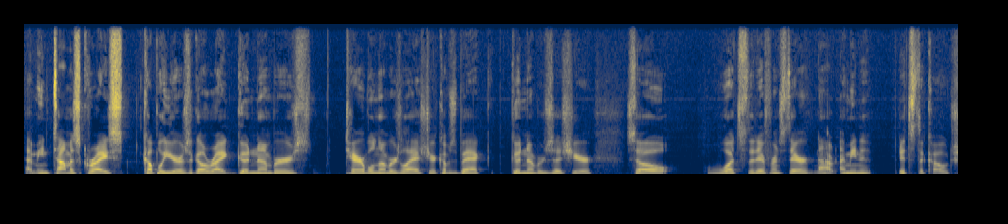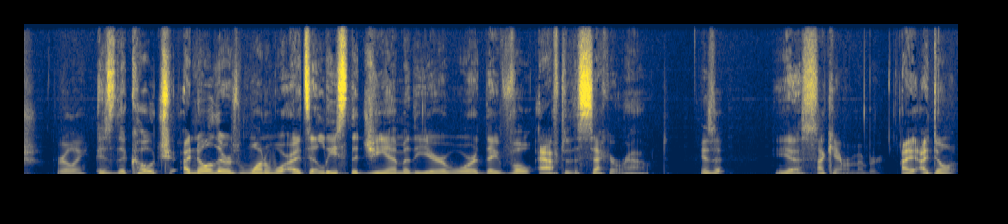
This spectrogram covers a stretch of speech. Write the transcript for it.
I mean, Thomas Greiss a couple years ago, right? Good numbers, terrible numbers last year. Comes back, good numbers this year. So what's the difference there? Not, I mean, it, it's the coach, really. Is the coach? I know there's one award. It's at least the GM of the Year award. They vote after the second round. Is it? Yes, I can't remember. I, I don't.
